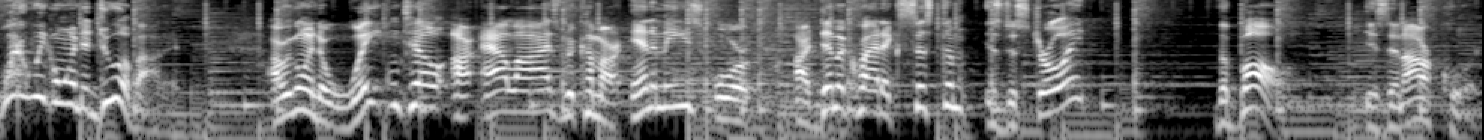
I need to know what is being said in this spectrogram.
What are we going to do about it? Are we going to wait until our allies become our enemies or our democratic system is destroyed? The ball is in our court.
